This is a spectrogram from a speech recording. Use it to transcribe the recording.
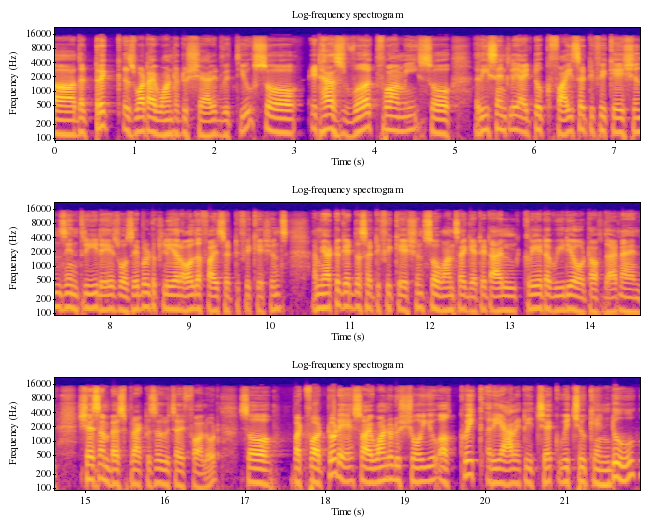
uh, the trick is what i wanted to share it with you. So it has worked for me. So recently i took five certifications in three days was able to clear all the five certifications. I'm yet to get the certification so once i get it i'll create a video out of that and share some best practices which i followed. So but for today so i wanted to show you a quick reality check which you can do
